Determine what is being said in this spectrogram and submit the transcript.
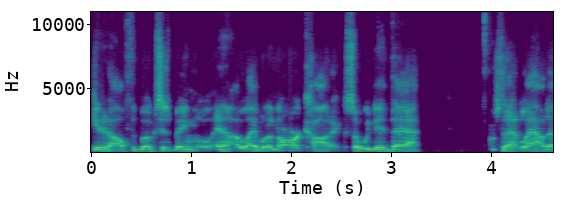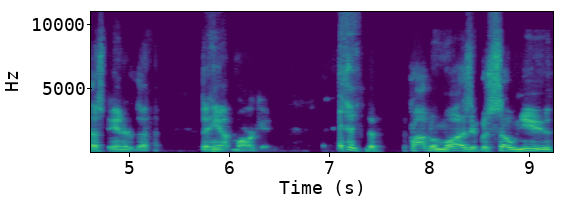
get it off the books as being uh, labeled a narcotic. So we did that. So that allowed us to enter the the hemp market. the problem was it was so new.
